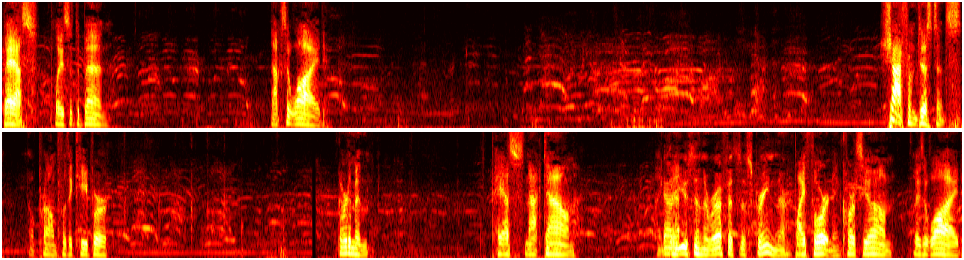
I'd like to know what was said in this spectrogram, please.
Bass plays it to Ben. Knocks it wide. Shot from distance. No problem for the keeper. Gerdeman. Pass knocked down. Kind of using the ref as a screen there. by Thornton, and Corcion plays it wide.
